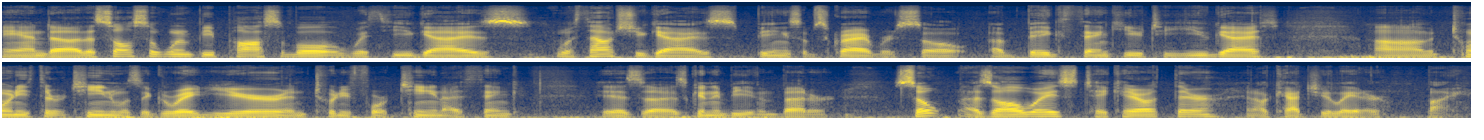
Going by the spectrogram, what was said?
And uh, this also wouldn't be possible with you guys, without you guys being subscribers. So a big thank you to you guys. Um, 2013 was a great year and 2014 I think is, uh, is going to be even better. So as always, take care out there and I'll catch you later. Bye.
